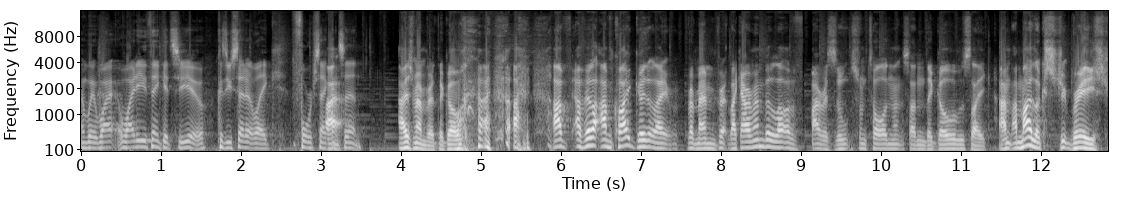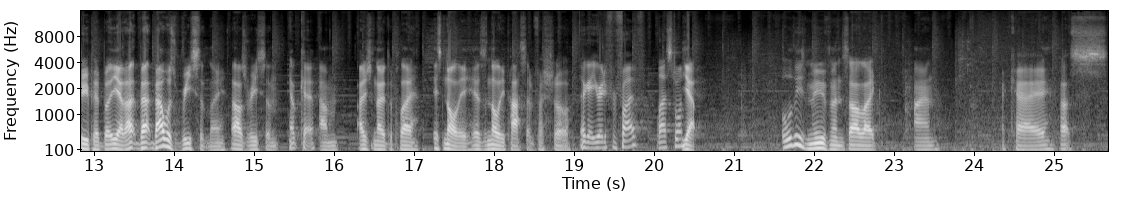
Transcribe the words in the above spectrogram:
And wait, why why do you think it's you? Because you said it like four seconds in. I just remember the goal. I, I, I feel like I'm quite good at like remember. Like I remember a lot of my results from tournaments and the goals. Like I, I might look stu- really stupid, but yeah, that, that that was recently. That was recent. Okay. Um, I just know the play. It's Nolly. It's Nolly passing for sure. Okay, you ready for five? Last one. Yeah. All these movements are like fine. Okay, that's.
